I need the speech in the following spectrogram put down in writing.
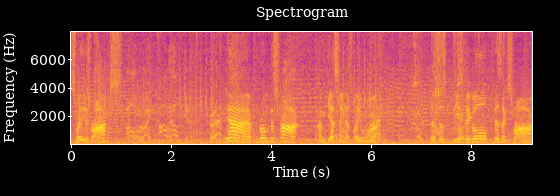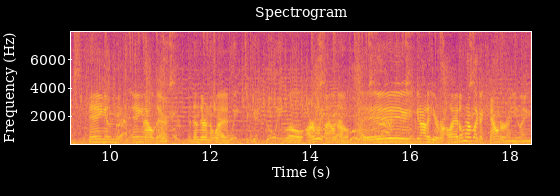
Destroy these rocks? All right, I'll help you. Yeah, I broke this rock. I'm guessing that's what you want. There's just these big old physics rocks hanging, hanging out there, and then they're in the way. Wait to get going. Well, are we? I don't know. Hey, get out of here! I don't have like a counter or anything.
